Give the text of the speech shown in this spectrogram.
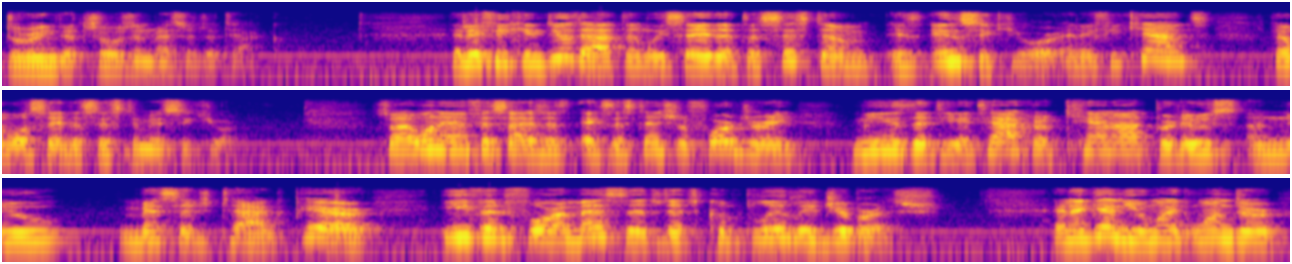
during the chosen message attack. And if he can do that, then we say that the system is insecure, and if he can't, then we'll say the system is secure. So I want to emphasize that existential forgery means that the attacker cannot produce a new message tag pair, even for a message that's completely gibberish. And again, you might wonder,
